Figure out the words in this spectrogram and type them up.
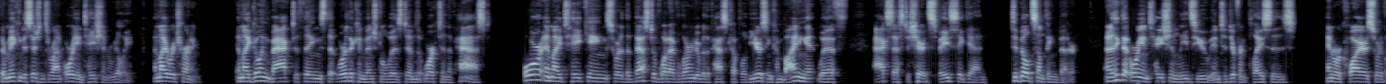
They're making decisions around orientation, really. Am I returning? Am I going back to things that were the conventional wisdom that worked in the past? Or am I taking sort of the best of what I've learned over the past couple of years and combining it with access to shared space again to build something better? And I think that orientation leads you into different places and requires sort of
